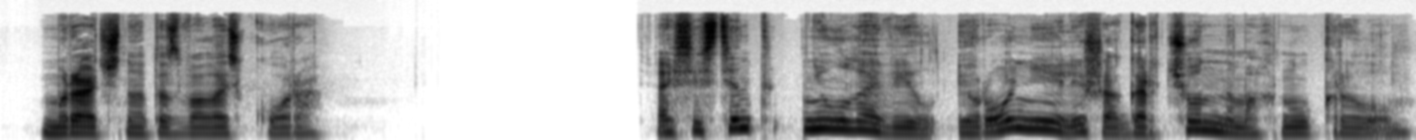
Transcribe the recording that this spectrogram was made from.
— мрачно отозвалась Кора. Ассистент не уловил иронии, лишь огорченно махнул крылом.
